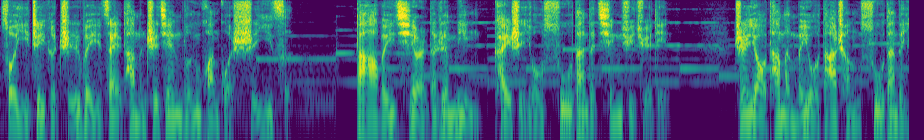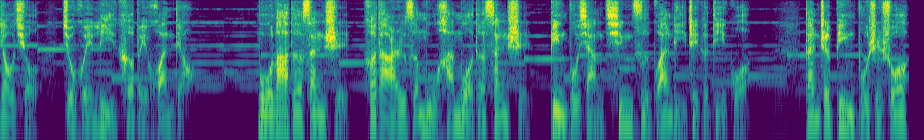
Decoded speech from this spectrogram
所以这个职位在他们之间轮换过十一次。大维齐尔的任命开始由苏丹的情绪决定，只要他们没有达成苏丹的要求，就会立刻被换掉。穆拉德三世和他儿子穆罕默德三世并不想亲自管理这个帝国，但这并不是说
